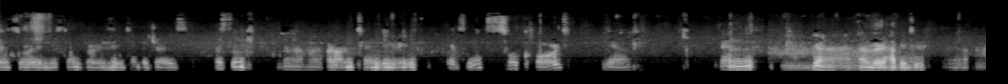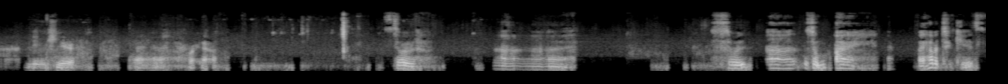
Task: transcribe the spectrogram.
it's already December, the temperature is, I think, uh, around 10 degrees. It's not so cold. Yeah. And yeah, I'm very happy to uh, be here uh, right now. So, uh, so, uh, so I, I have two kids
